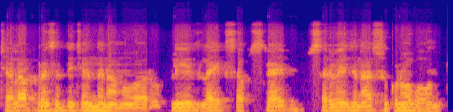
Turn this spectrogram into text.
చాలా ప్రసిద్ధి చెందిన అమ్మవారు. Please like subscribe. సర్వేజన సుఖనో భవంతు.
